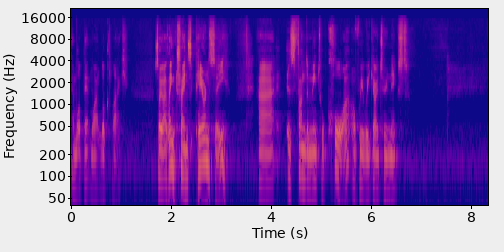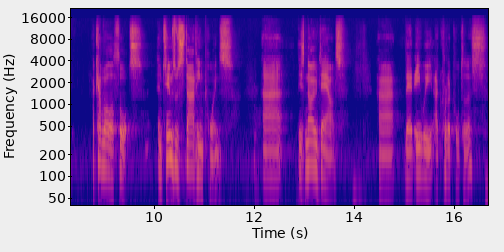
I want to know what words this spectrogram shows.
and what that might look like. So I think transparency uh, is fundamental core of where we go to next. A couple of other thoughts. In terms of starting points, uh, there's no doubt uh, that iwi are critical to this.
